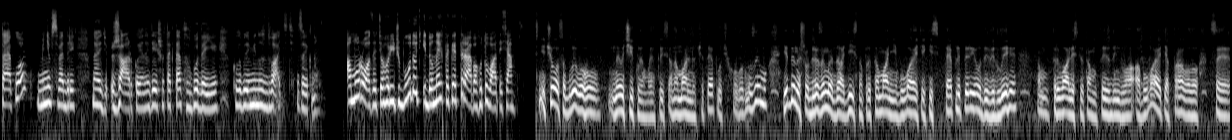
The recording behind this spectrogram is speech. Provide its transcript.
тепло. Мені в сведрі навіть жарко. Я надію, що так тепло буде і коли буде мінус 20 за вікном. А морози цьогоріч будуть, і до них таки треба готуватися. Нічого особливого не очікуємо, якусь аномальну чи теплу, чи холодну зиму. Єдине, що для зими да, дійсно притаманні бувають якісь теплі періоди, відлиги там, тривалістю там, тиждень-два, а бувають, як правило, це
